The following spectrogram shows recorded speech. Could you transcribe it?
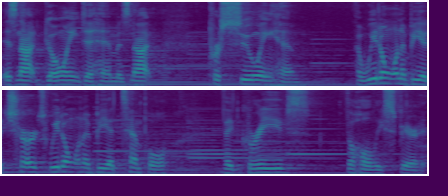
is not going to him, is not pursuing him. And we don't want to be a church, we don't want to be a temple that grieves the Holy Spirit.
